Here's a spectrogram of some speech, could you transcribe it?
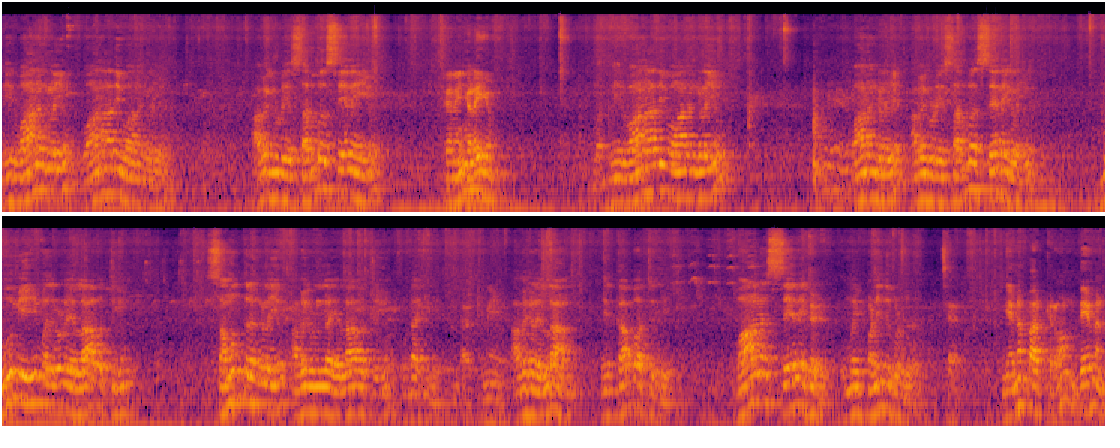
நீர் வானங்களையும் வானாதி வானங்களையும் அவைகளுடைய சர்வ சேனையையும் சேனைகளையும் நீர் வானாதி வானங்களையும் வானங்களையும் அவைகளுடைய சர்வ சேனைகளையும் பூமியையும் அதில் உள்ள எல்லாவற்றையும் சமுத்திரங்களையும் அவைகளில் உள்ள எல்லாவற்றையும் உண்டாக்கினீர் உண்டாக்கினேன். அவைகள் எல்லாம் நீர் காப்பாற்றுகிறீர் வான சேனைகள் உம்மை பணிந்து கொள்ளும் சரி. இங்க என்ன பார்க்கிறோம்? தேவன்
